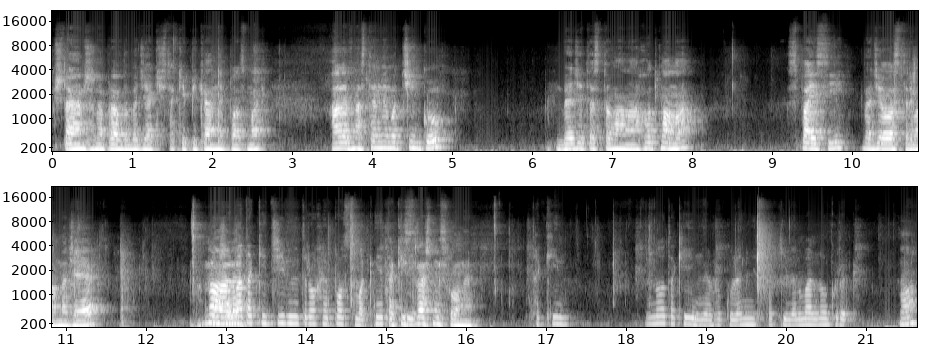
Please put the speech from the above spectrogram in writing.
Myślałem, że naprawdę będzie jakiś taki pikantny posmak. Ale w następnym odcinku będzie testowana Hot Mama Spicy. Będzie ostry, mam nadzieję. No Może ale ma taki dziwny trochę posmak, nie taki taki, strasznie słony. taki, no taki inny w ogóle niż taki normalny ogórek. No.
